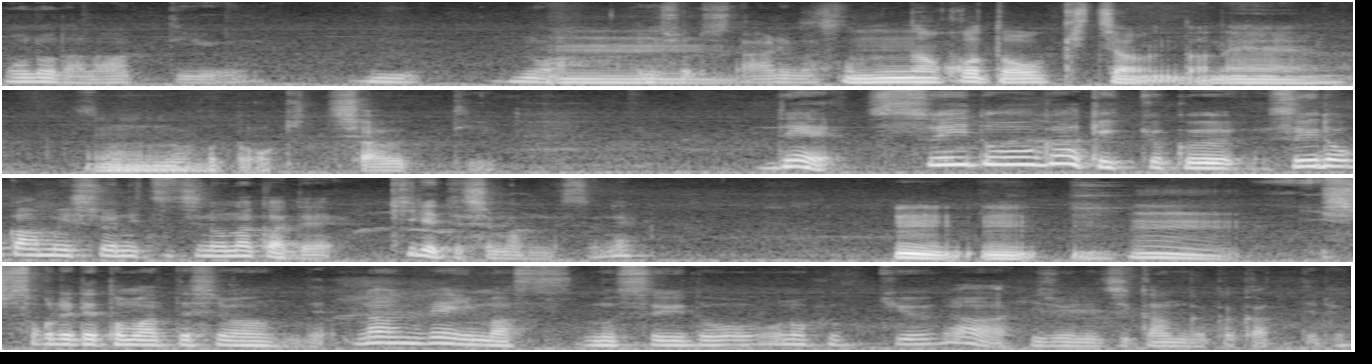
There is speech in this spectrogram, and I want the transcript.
ものだなっていううんのはうん印象としてありました。そんなこと起きちゃうんだね。そんなこと起きちゃうっていう。で水道が結局水道管も一緒に土の中で切れてしまうんですよね。うんうんうん。それで止まってしまうんで。なんで今無水道の復旧が非常に時間がかかってる。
